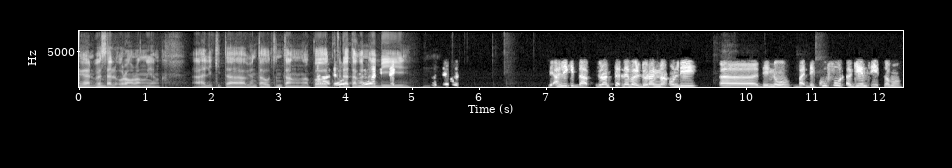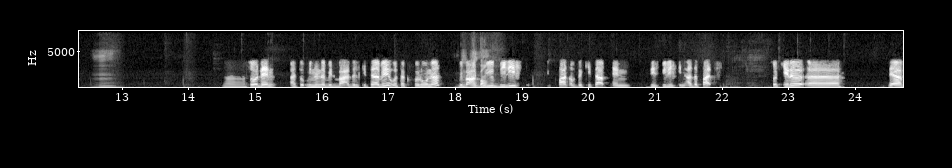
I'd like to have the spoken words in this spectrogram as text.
kan Hmm. pasal orang-orang yang ahli kitab yang tahu tentang apa Ah, that kedatangan one- nabi. The ahli kitab, diorang third level. Diorang not only uh, they know, but they kufur against it more. Hmm. Uh, so then, atu'minuna bil ba'dil kitabi wa takfuruna bi ba'd. Do you believe part of the kitab and disbelief in other parts? So kira uh, there are,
